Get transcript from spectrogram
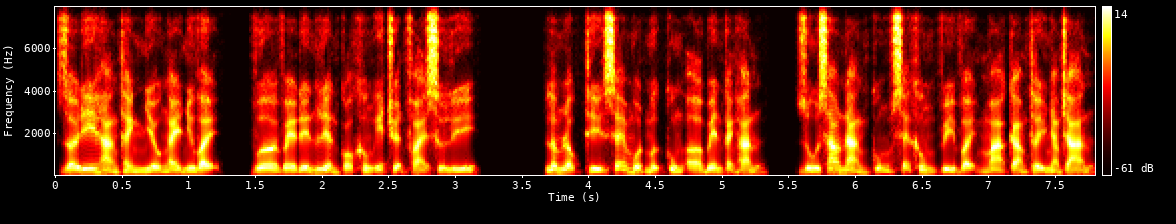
Rời đi hàng thành nhiều ngày như vậy, vừa về đến liền có không ít chuyện phải xử lý. Lâm lộc thì sẽ một mực cùng ở bên cạnh hắn, dù sao nàng cũng sẽ không vì vậy mà cảm thấy nhàm chán.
